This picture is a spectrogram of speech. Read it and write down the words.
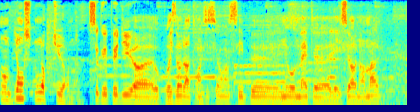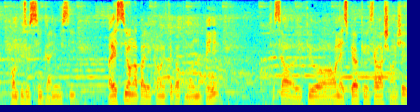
ambiance nocturne. Ce que je peux dire euh, au président de la transition, s'il peut nous remettre euh, les heures normales, qu'on puisse aussi gagner aussi. Et si on n'a pas les camps, on ne sait pas comment nous payer. C'est ça, et puis on espère que ça va changer.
